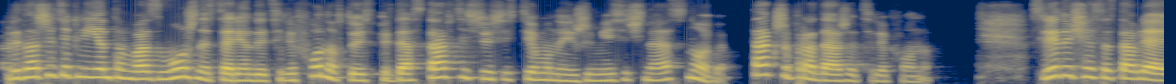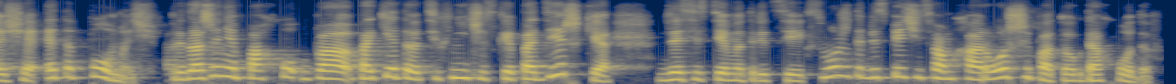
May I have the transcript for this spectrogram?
Предложите клиентам возможность аренды телефонов, то есть предоставьте всю систему на ежемесячной основе. Также продажа телефонов. Следующая составляющая – это помощь. Предложение пакета технической поддержки для системы 3CX может обеспечить вам хороший поток доходов.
